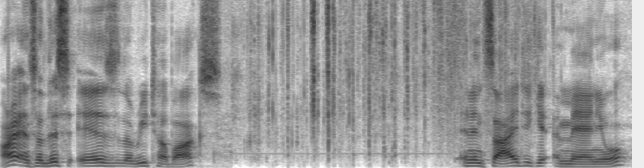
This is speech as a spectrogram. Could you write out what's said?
All right, and so this is the retail box. And inside you get a manual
